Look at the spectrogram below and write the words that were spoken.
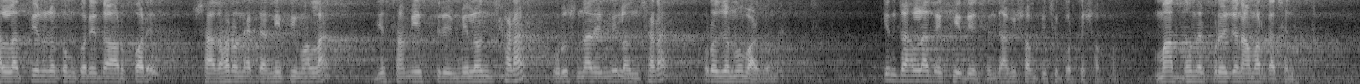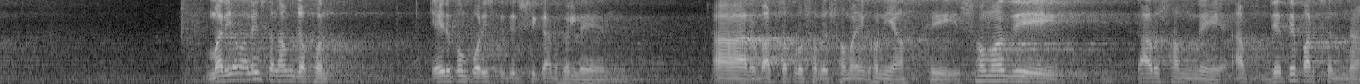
আল্লাহ তিন রকম করে দেওয়ার পরে সাধারণ একটা নীতিমালা যে স্বামী স্ত্রীর মিলন ছাড়া, পুরুষ নারীর মিলন ছাড়া প্রজন্ম বাড়বে না। কিন্তু আল্লাহ দেখিয়ে দিয়েছেন যে আমি সব কিছু করতে সক্ষম। মাধ্যমের প্রয়োজন আমার কাছে না। মারিয়াম আলী সালাম যখন এইরকম পরিস্থিতির শিকার হইলেন আর বাচ্চা প্রসবের সময় ঘনিয়ে আসছে, সমাজে কারও সামনে যেতে পারছেন না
